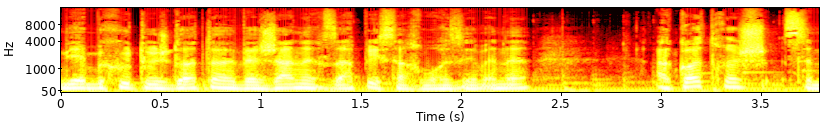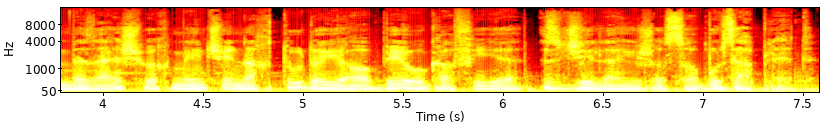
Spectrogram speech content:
nie bychu tuż dotal w żadnych zapisach wozywane, a kotreż sem w zajszych męczynach tu do jego biografii zdziela już osobu zaplet.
